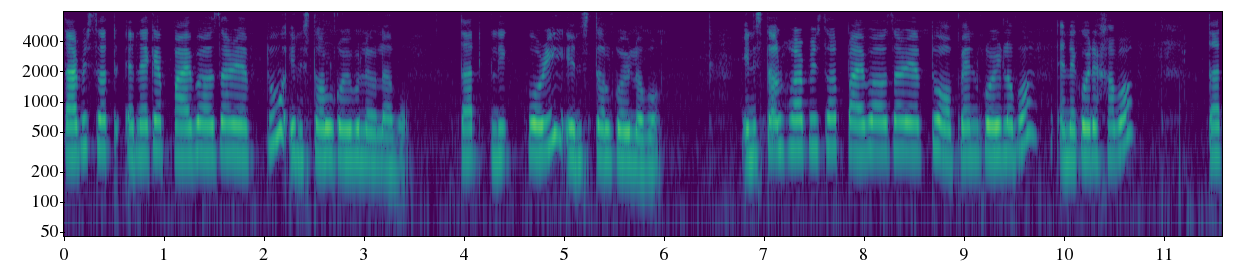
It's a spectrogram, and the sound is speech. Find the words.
তাৰপিছত এনেকৈ পাই ব্ৰাউজাৰ এপটো ইনষ্টল কৰিবলৈ ওলাব। তাত ক্লিক কৰি ইনষ্টল কৰি ল'ব। ইনষ্টল হোৱাৰ পিছত পাই ব্ৰাউজাৰ এপটো অ'পেন কৰি ল'ব এনেকৈ দেখাব। তাত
